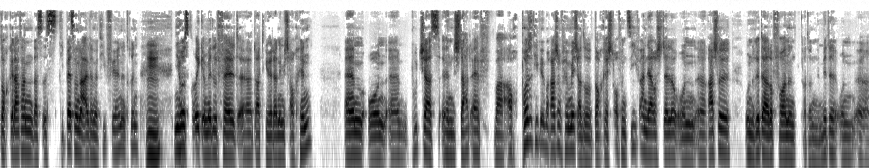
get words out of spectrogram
doch gedacht habe, das ist die bessere Alternative für ihn drin. Mhm. Nihus zurück im Mittelfeld, äh, dort gehört er nämlich auch hin. Ähm, und ähm, Buchas in Startelf war auch positive Überraschung für mich, also doch recht offensiv an der Stelle und äh, Raschel und Ritter da vorne, oder in der Mitte und äh,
